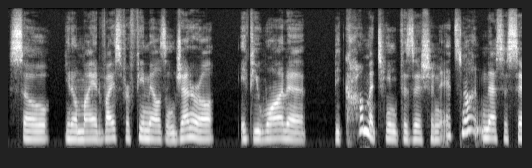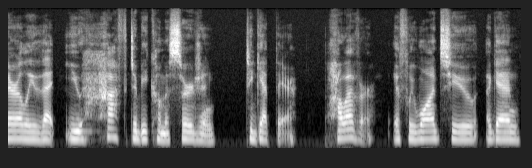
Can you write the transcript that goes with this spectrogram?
So, you know, my advice for females in general, if you want to become a team physician, it's not necessarily that you have to become a surgeon to get there. However, if we want to, again,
